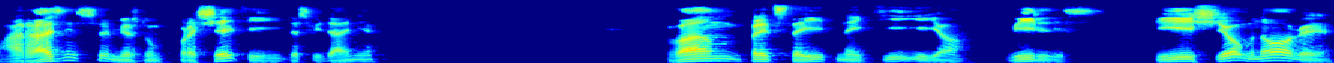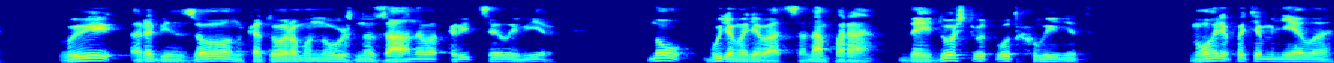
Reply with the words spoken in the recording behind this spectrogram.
«А разница между «прощайте» и «до свидания»?» «Вам предстоит найти ее, Виллис», и еще многое. Вы Робинзон, которому нужно заново открыть целый мир. Ну, будем одеваться, нам пора. Да и дождь вот-вот хлынет. Море потемнело,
